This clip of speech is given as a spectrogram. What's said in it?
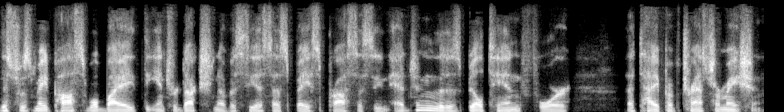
This was made possible by the introduction of a CSS-based processing engine that is built in for a type of transformation.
